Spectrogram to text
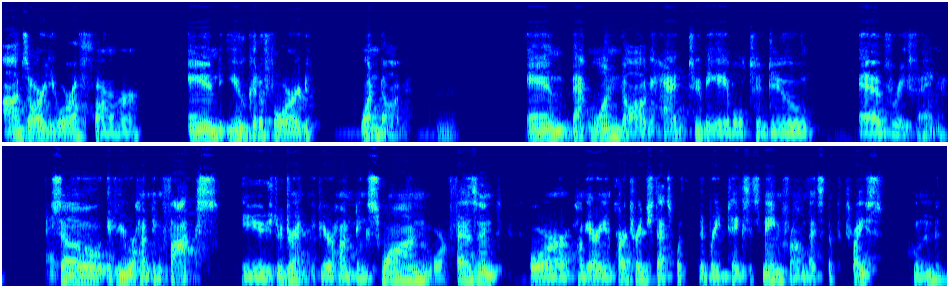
Odds are you were a farmer and you could afford one dog. Mhm. And that one dog had to be able to do everything. Right. So if you were hunting fox, you used your Drent. If you're hunting swan or pheasant or Hungarian partridge, that's what the breed takes its name from. That's the Patrijshund,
